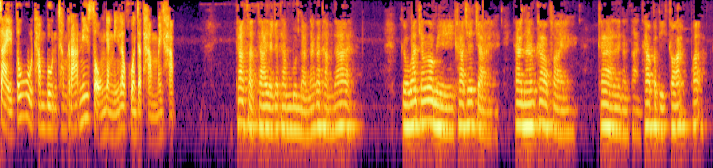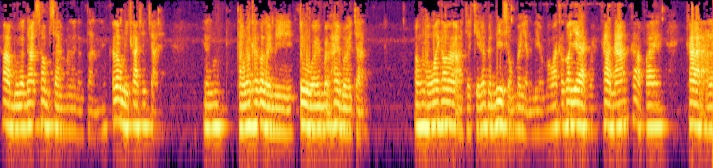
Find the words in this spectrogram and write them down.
ใส่ตู้ทำบุญชำระหนี้สงอย่างนี้เราควรจะทํำไหมครับ ถ้าศรัทธาอยากจะทำบุญแบบนั้นก็ทำได้ คือวัดเขาก็มีค่าใช้จ่าย ค่าน้ำค่าไฟ ค่าอะไรต่างๆ ค่าปฏิกรณ์ค่าบูรณะซ่อมแซมอะไรต่างๆ ก็ต้องมีค่าใช้จ่ายงั้นทางวัดเขาก็เลยมีตู้ไว้ให้บริจาคบางวัดเขาอาจจะเขียนว่าเป็นหนี้สงไปอย่างเดียวบางวัดเขาก็แยกไว้ค่าน้ำค่าไฟค่าอะไร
